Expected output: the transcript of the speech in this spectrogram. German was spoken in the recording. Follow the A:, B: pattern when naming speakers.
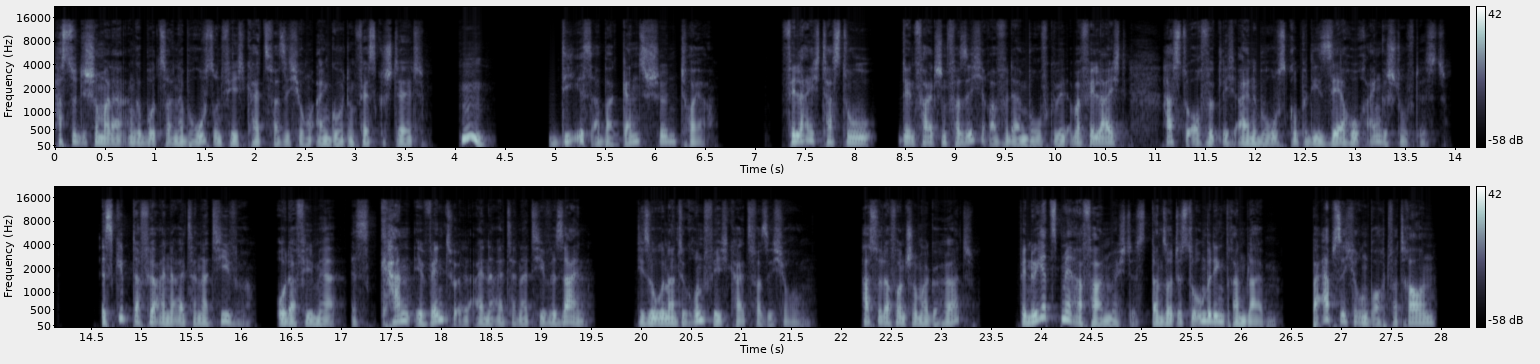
A: Hast du dir schon mal ein Angebot zu einer Berufsunfähigkeitsversicherung eingeholt und festgestellt, hm, die ist aber ganz schön teuer. Vielleicht hast du den falschen Versicherer für deinen Beruf gewählt, aber vielleicht hast du auch wirklich eine Berufsgruppe, die sehr hoch eingestuft ist. Es gibt dafür eine Alternative, oder vielmehr, es kann eventuell eine Alternative sein, die sogenannte Grundfähigkeitsversicherung. Hast du davon schon mal gehört? Wenn du jetzt mehr erfahren möchtest, dann solltest du unbedingt dranbleiben. Bei Absicherung braucht Vertrauen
